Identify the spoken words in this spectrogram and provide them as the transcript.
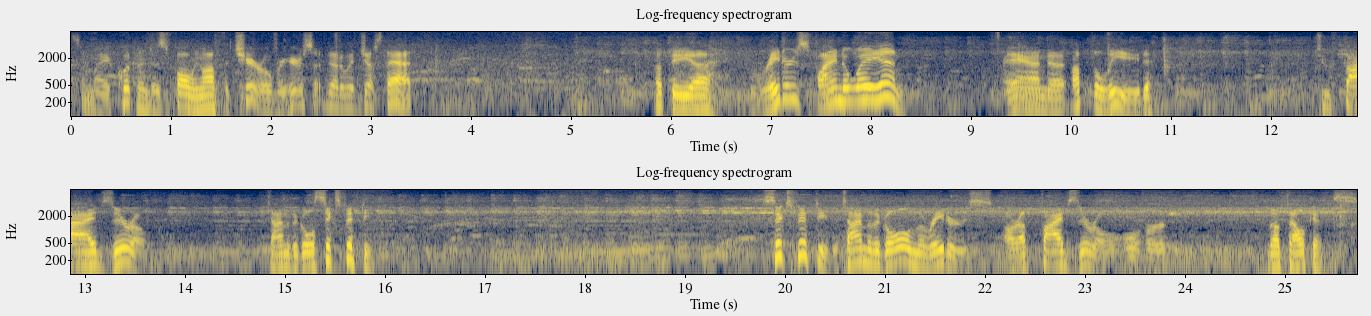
Some of my equipment is falling off the chair over here, so I've got to adjust that. But the uh, Raiders find a way in and uh, up the lead to 5 0. Time of the goal 650. 650, the time of the goal, and the Raiders are up 5 0 over the Falcons.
